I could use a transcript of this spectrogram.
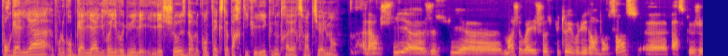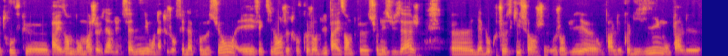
pour Galia, pour le groupe Galia, il voit évoluer les, les choses dans le contexte particulier que nous traversons actuellement? Alors je suis, euh, je suis, moi je vois les choses plutôt évoluer dans le bon sens parce que je trouve que, par exemple, bon moi je viens d'une famille où on a toujours fait de la promotion et effectivement je trouve qu'aujourd'hui, par exemple, sur les usages, il y a beaucoup de choses qui changent. Aujourd'hui, on parle de co-living, on parle de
